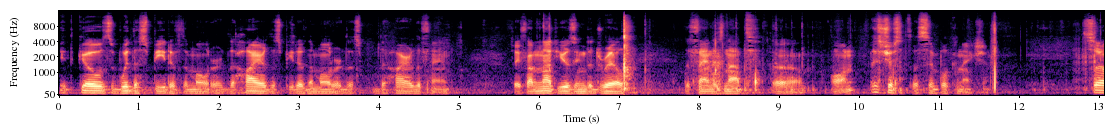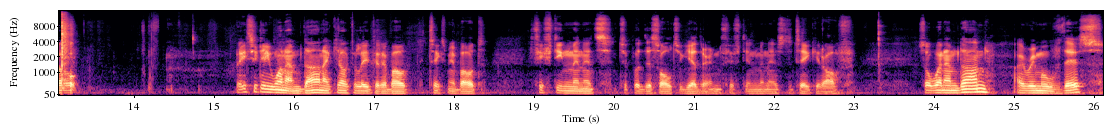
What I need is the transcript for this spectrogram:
it goes with the speed of the motor. The higher the speed of the motor, the, the higher the fan. So if I'm not using the drill, the fan is not uh, on. It's just a simple connection. So basically when I'm done, I calculated about, it takes me about 15 minutes to put this all together and 15 minutes to take it off. So when I'm done, I remove this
